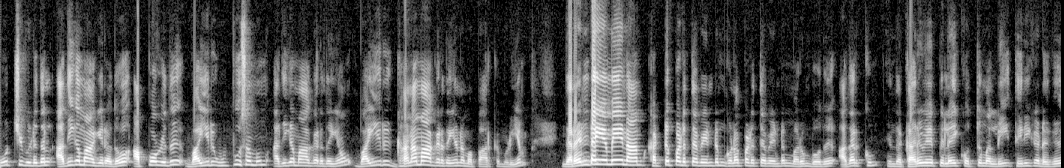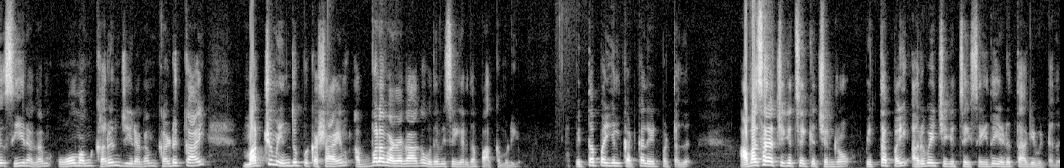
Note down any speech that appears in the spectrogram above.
மூச்சு விடுதல் அதிகமாகிறதோ அப்பொழுது வயிறு உப்புசமும் அதிகமாகிறதையும் வயிறு கனமாகிறதையும் நம்ம பார்க்க முடியும். இந்த ரெண்டையுமே நாம் கட்டுப்படுத்த வேண்டும் குணப்படுத்த வேண்டும் வரும்போது அதற்கும் இந்த கருவேப்பிலை கொத்துமல்லி திரிகடுகு சீரகம் ஓமம் கருஞ்சீரகம் கடுக்காய் மற்றும் இந்துப்பு கஷாயம் அவ்வளவு அழகாக உதவி செய்கிறத பார்க்க முடியும். பித்தப்பையில் கற்கள் ஏற்பட்டது. அவசர சிகிச்சைக்கு சென்றோம். பித்தப்பை அறுவை சிகிச்சை செய்து எடுத்தாகிவிட்டது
